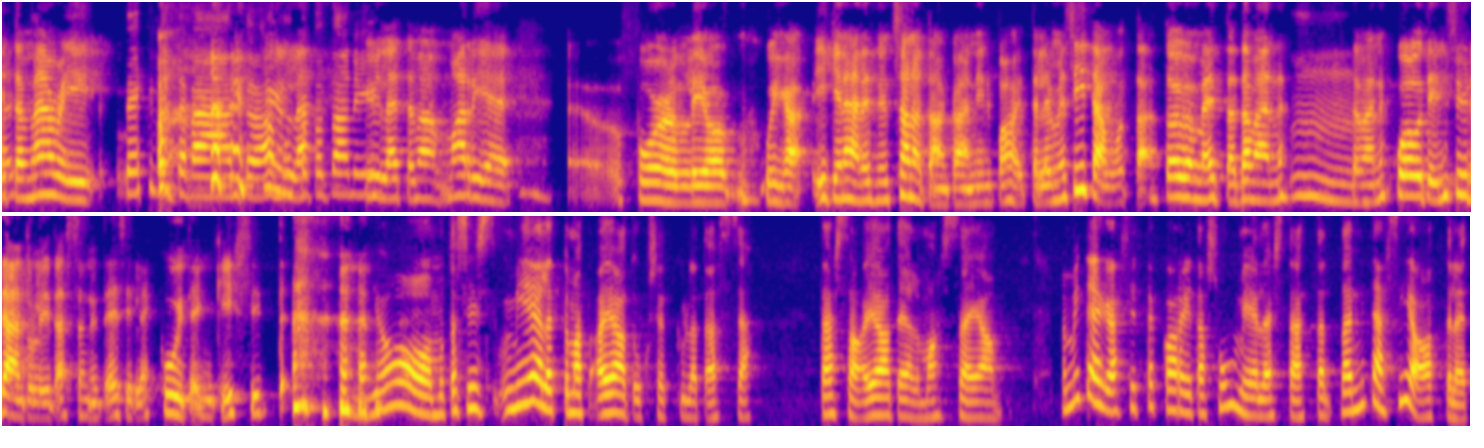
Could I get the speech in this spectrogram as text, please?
että Mary... Teknistä vääntöä. kyllä, mutta tota niin... kyllä, että mä Marie Forlio, kuinka ikinä hänet nyt sanotaankaan, niin pahoittelemme sitä, mutta toivomme, että tämän, mm. tämän quotein sydän tuli tässä nyt esille kuitenkin sitten. Joo, mutta siis mielettömät ajatukset kyllä tässä, tässä ajatelmassa. Ja no mitenkä sitten Karita sun mielestä, että, tai mitä sinä ajattelet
